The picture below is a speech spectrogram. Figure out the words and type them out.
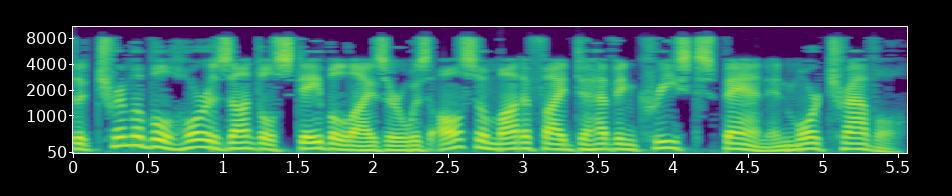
The trimmable horizontal stabilizer was also modified to have increased span and more travel.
